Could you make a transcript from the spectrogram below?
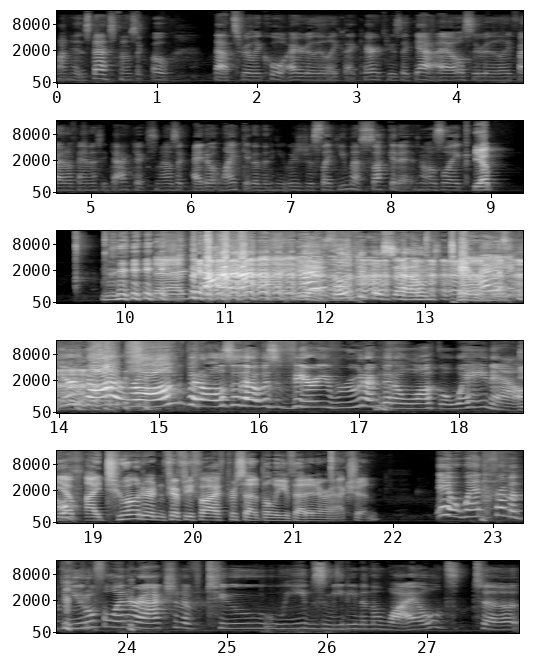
on his desk, and I was like, oh. That's really cool. I really like that character. He's like, yeah, I also really like Final Fantasy Tactics, and I was like, I don't like it. And then he was just like, you must suck at it, and I was like, yep. That not- I- yeah, I was people sound I terrible. was like, you're not wrong, but also that was very rude. I'm gonna walk away now. Yep, I 255% believe that interaction. It went from a beautiful interaction of two weebs meeting in the wild to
